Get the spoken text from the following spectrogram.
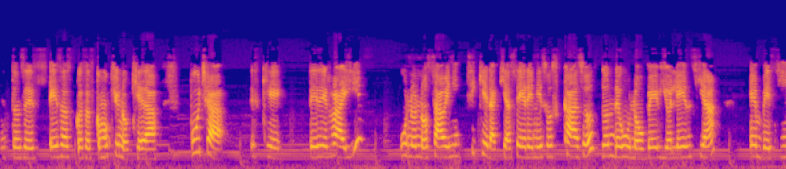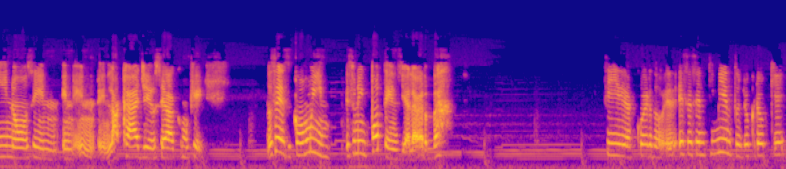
Entonces, esas cosas como que uno queda pucha, es que de raíz uno no sabe ni siquiera qué hacer en esos casos donde uno ve violencia en vecinos, en, en, en, la calle, o sea, como que, no sé, es como muy, es una impotencia, la verdad. Sí, de acuerdo. E-, ese sentimiento yo creo que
